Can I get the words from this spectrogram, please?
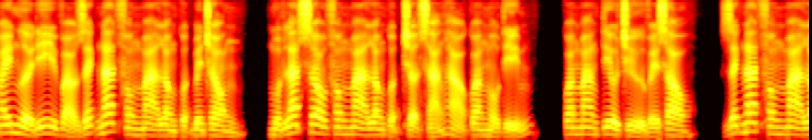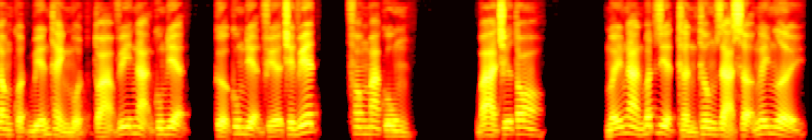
quay người đi vào rách nát phong ma long quật bên trong, một lát sau phong ma long quật chợt sáng hào quang màu tím, quang mang tiêu trừ về sau, rách nát phong ma long quật biến thành một tòa vĩ ngạn cung điện, cửa cung điện phía trên viết, phong ma cung. Ba chữ to. Mấy ngàn bất diệt thần thông giả sợ ngây người,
